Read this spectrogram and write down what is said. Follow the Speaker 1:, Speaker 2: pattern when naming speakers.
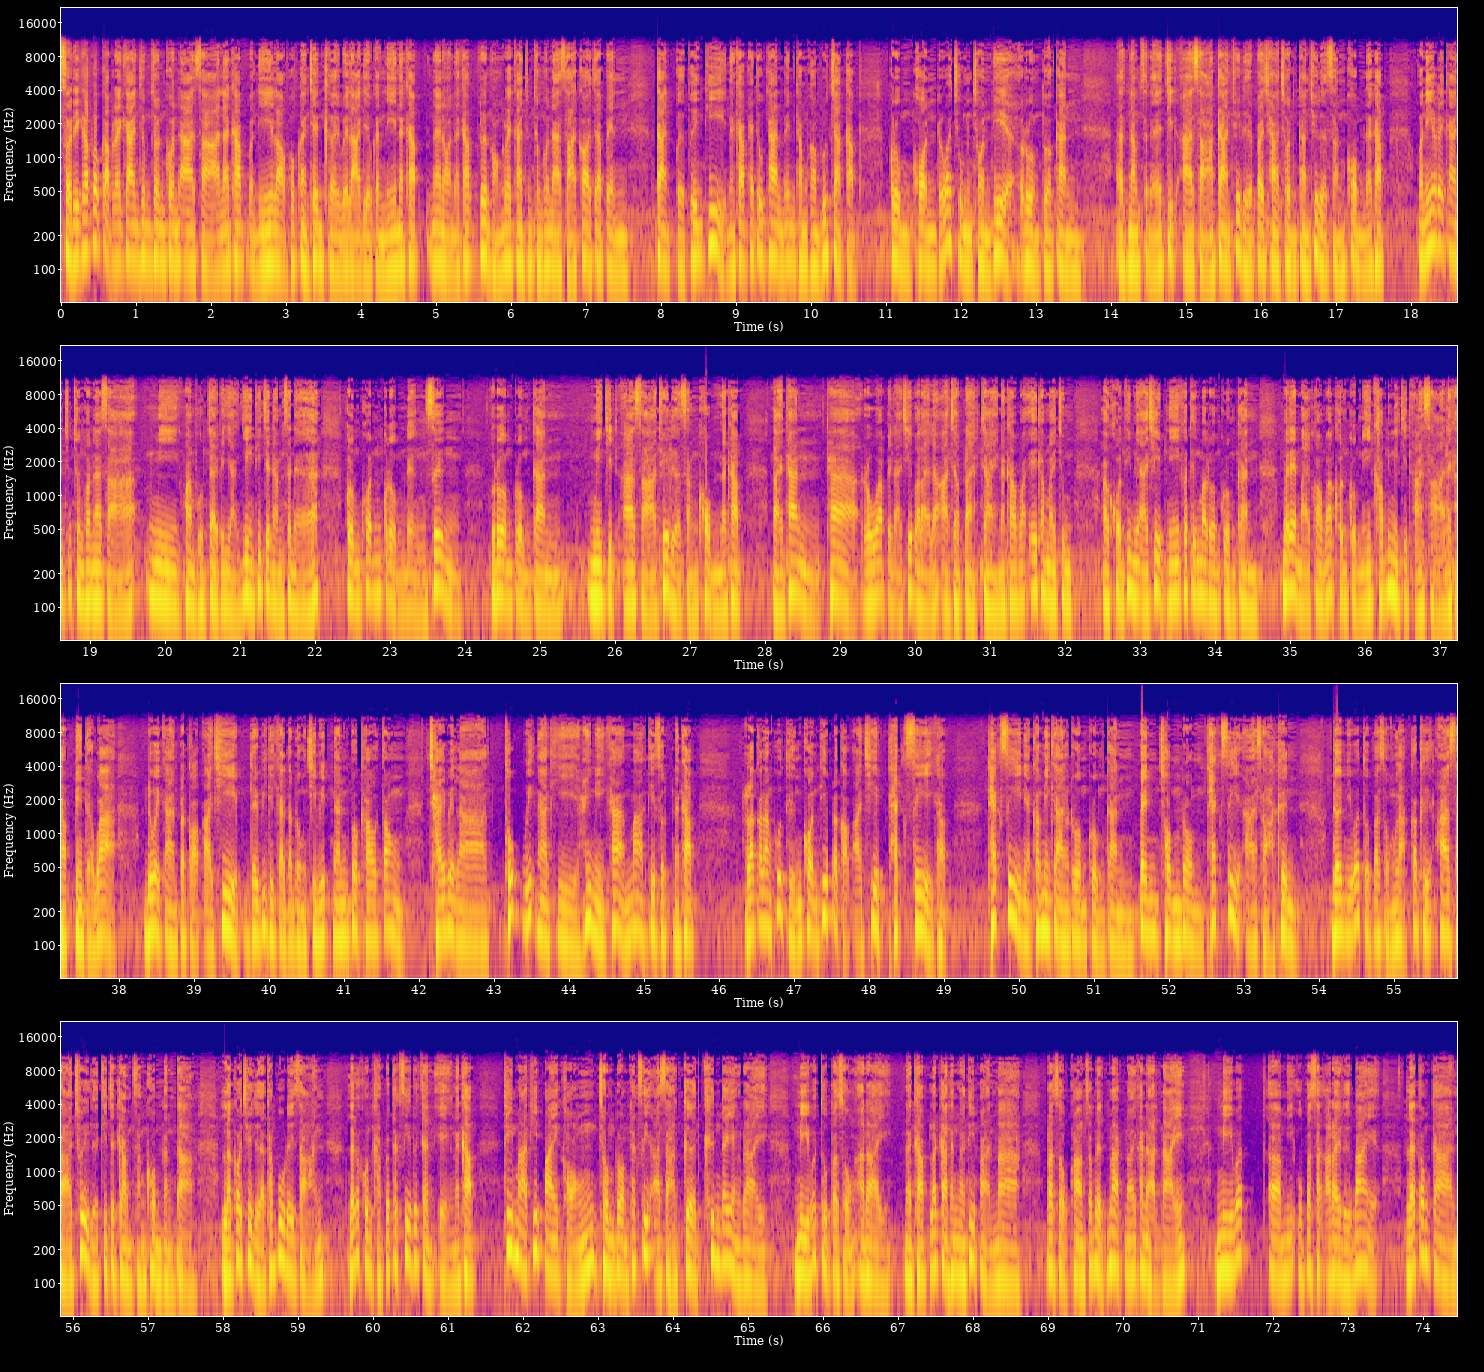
Speaker 1: สวัสดีครับ พบกับรายการชุมชนคนอาสานะครับ วันนี้เราพบกันเช่นเคยเวลาเดียวกันนี้นะครับ แน่นอนนะครับ เรื่องของรายการชุมชนคนอาสาก็จะเป็นการเปิดพื้นที่นะครับ ให้ทุกท่านได้มีทำความรู้จักกับกลุ่มคนหรือว่าชุมชนที่รวมตัวกันนำเสนอจิตอาสาการช่วยเหลือประชาชนการช่วยเหลือสังคมนะครับวันนี้รายการชุมชนคนอาสา มีความภูมิใจเป็นอย่างยิ่งที่จะนำเสนอ กลุ่มคนกลุ่มหนึ่ง ซึ่งรวมกลุ่มกันมีจิตอาสาช่วยเหลือสังคมนะครับ หลายท่านถ้ารู้ว่าเป็นอาชีพอะไรแล้วอาจจะแปลกใจนะครับ ว่าเอ๊ะทำไมชุมคนที่มีอาชีพนี้เขาถึงมารวมกลุ่มกัน ไม่ได้หมายความว่าคนกลุ่มนี้เขาไม่มีจิตอาสานะครับ เพียงแต่ว่าด้วยการประกอบอาชีพ ด้วยวิธีการดำรงชีวิตนั้น พวกเขาต้องใช้เวลาทุกวินาทีให้มีค่ามากที่สุดนะครับเรากำลังพูดถึงคนที่ประกอบอาชีพแท็กซี่ครับแท็กซี่เนี่ยเขามีการรวมกลุ่มกัน เป็นชมรมแท็กซี่อาสาขึ้น โดยมีวัตถุประสงค์หลักก็คืออาสาช่วยเหลือกิจกรรมสังคมต่างๆ แล้วก็ช่วยเหลือทั้งผู้โดยสาร และก็คนขับรถแท็กซี่ด้วยกันเองนะครับที่มาที่ไปของชมรมแท็กซี่อาสาเกิดขึ้นได้อย่างไร มีวัตถุประสงค์อะไรนะครับ และการทำงานที่ผ่านมาประสบความสำเร็จมากน้อยขนาดไหน มีว่ามีอุปสรรคอะไรหรือไม่ และต้องการ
